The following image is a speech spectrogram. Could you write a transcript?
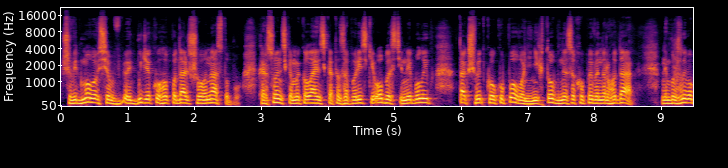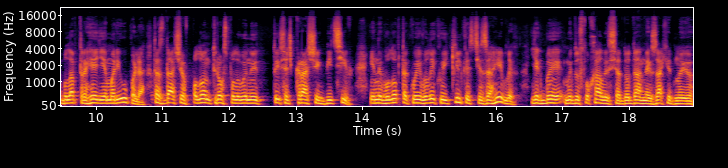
що відмовився від будь-якого подальшого наступу. Херсонська, Миколаївська та Запорізькі області не були б так швидко окуповані, ніхто б не захопив Енергодар. Неможливо була б трагедія Маріуполя та здача в полон трьох з половиною тисяч кращих бійців, і не було б такої великої кількості загиблих, якби ми дослухалися до даних західної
